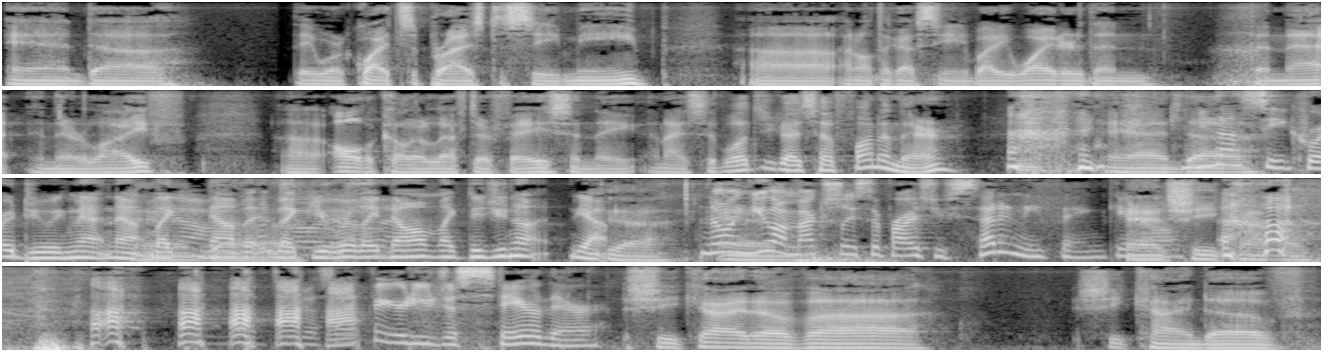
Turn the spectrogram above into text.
and uh, they were quite surprised to see me. Uh, I don't think I've seen anybody whiter than than that in their life. Uh, all the color left their face, and they and I said, "Well, did you guys have fun in there?" And Can you uh, not see Kroy doing that now? Like and, now uh, that like you really know him. Like did you not? Yeah. yeah, Knowing you, I'm actually surprised you said anything. You know, and she kind of. I figured you just stare there. she kind of uh she kind of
